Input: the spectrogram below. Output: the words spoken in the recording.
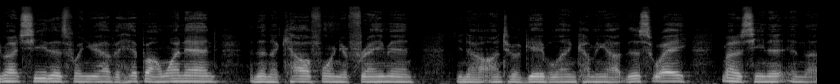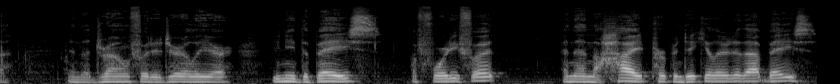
You might see this when you have a hip on one end and then a California frame in, you know, onto a gable end coming out this way. You might have seen it in the in the drone footage earlier. You need the base of 40 foot and then the height perpendicular to that base.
